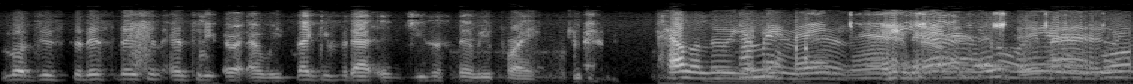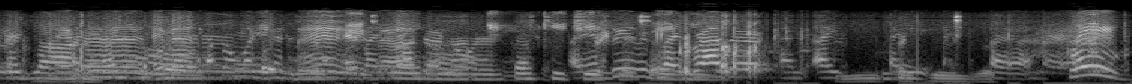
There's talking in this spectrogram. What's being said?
Lord Jesus, to this nation and to the earth. And we thank you for that. In Jesus' name we pray. Amen. Hallelujah. Amen. Amen. Amen. Amen. Amen. Thank you, Jesus. I agree with my brother, and I, I uh, claim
